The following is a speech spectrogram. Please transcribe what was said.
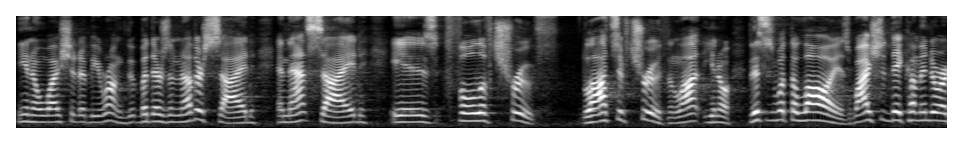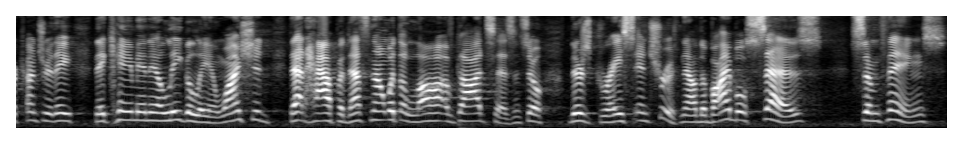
you know, why should it be wrong? But there's another side, and that side is full of truth. Lots of truth and lot, you know, this is what the law is. Why should they come into our country? They they came in illegally, and why should that happen? That's not what the law of God says. And so there's grace and truth. Now the Bible says some things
